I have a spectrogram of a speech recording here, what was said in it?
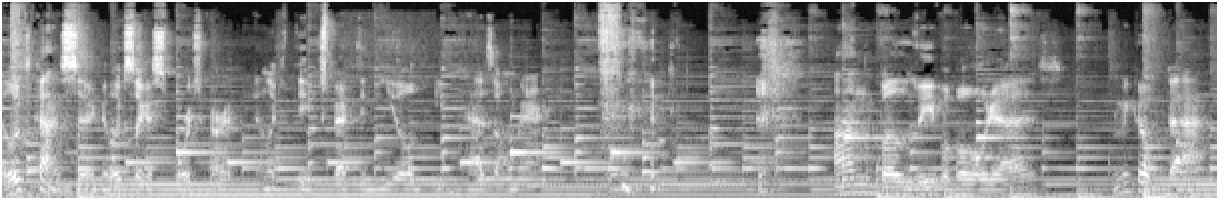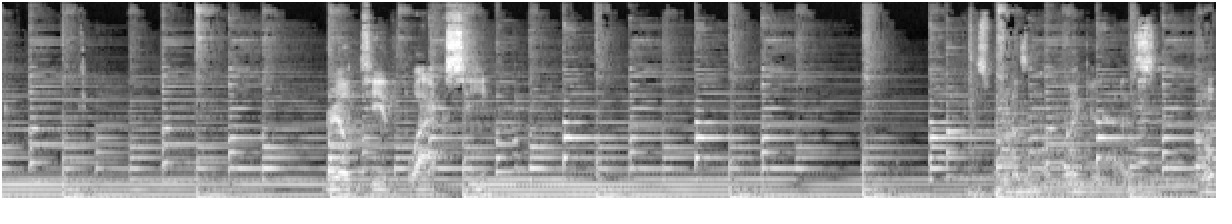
It looks kind of sick. It looks like a sports card, and look at the expected yield it even has on there. Unbelievable, guys. Let me go back. Real Teeth Black Sea. This one doesn't look like it has. Oh.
